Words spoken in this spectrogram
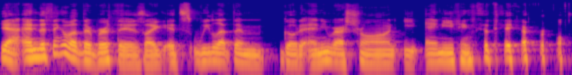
Yeah, and the thing about their birthday is like it's we let them go to any restaurant, eat anything that they ever want,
